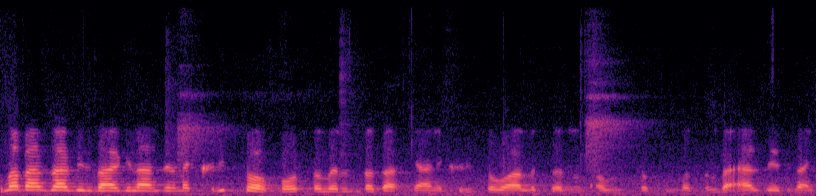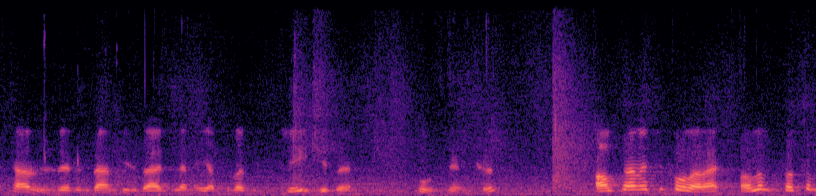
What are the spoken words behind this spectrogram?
Buna benzer bir vergilendirme kripto borsalarında da yani kripto varlıkların alınıp satılmasında elde edilen kar üzerinden bir vergileme yapılabileceği gibi bu mümkün. Alternatif olarak alım satım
